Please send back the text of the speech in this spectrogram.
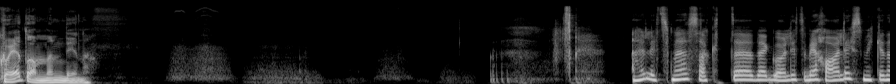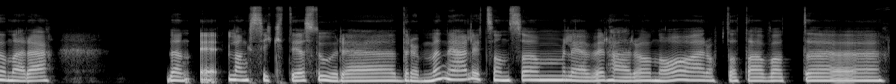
Hva er drømmene dine? Det er litt som jeg har sagt, eh, det går litt Jeg har liksom ikke den derre den eh, langsiktige, store drømmen. Jeg er litt sånn som lever her og nå og er opptatt av at uh,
